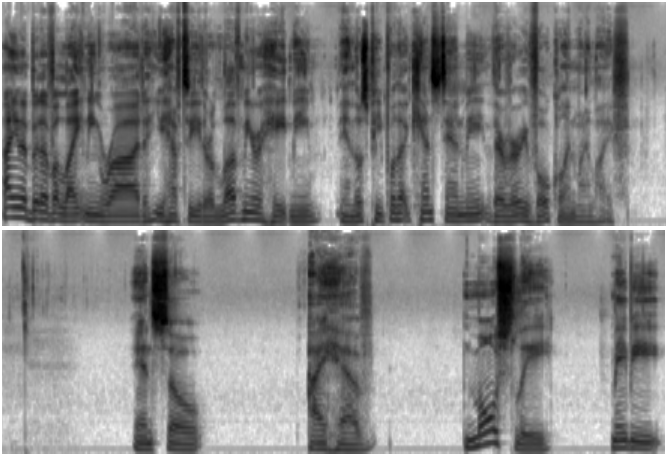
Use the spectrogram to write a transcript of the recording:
I am a bit of a lightning rod. You have to either love me or hate me. And those people that can't stand me, they're very vocal in my life. And so I have mostly, maybe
